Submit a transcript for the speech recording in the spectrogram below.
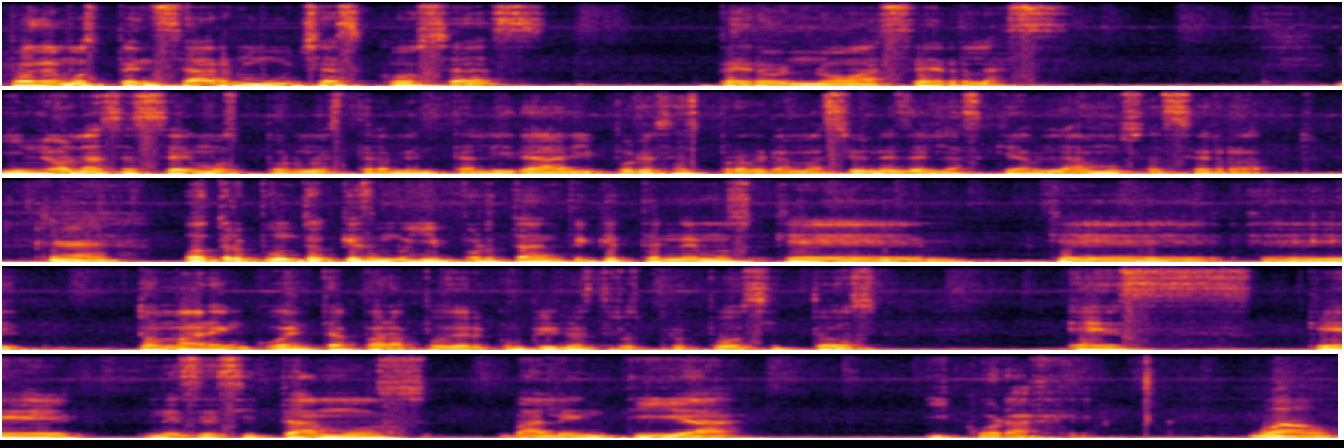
podemos pensar muchas cosas, pero no hacerlas. Y no las hacemos por nuestra mentalidad y por esas programaciones de las que hablamos hace rato. Claro. Otro punto que es muy importante que tenemos que, que, eh, tomar en cuenta para poder cumplir nuestros propósitos es que necesitamos valentía y coraje Wow.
